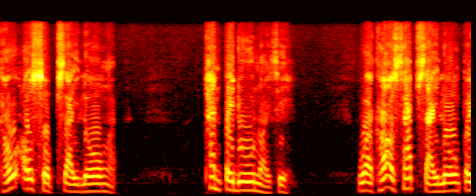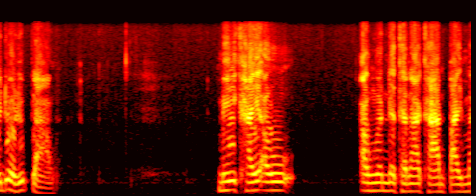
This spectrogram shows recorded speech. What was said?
เขาเอาศพใส่โลงท่านไปดูหน่อยสิ ว่าเขาเอาทรัพย์ใส่โลงไปด้วยหรือเปล่า มีใครเอาเอาเงินในธนาคารไปไหม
